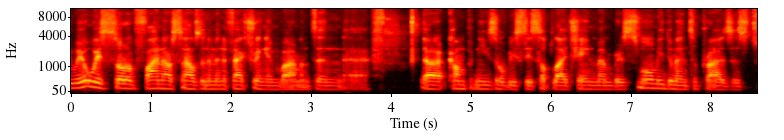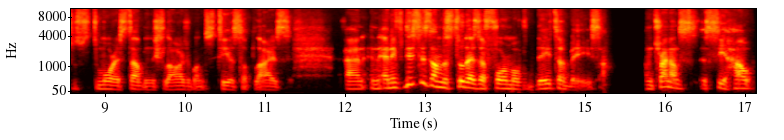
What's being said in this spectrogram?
we always sort of find ourselves in a manufacturing environment and uh, there are companies obviously supply chain members small medium enterprises to, to, more established large ones tier suppliers and, and and if this is understood as a form of database i'm trying to see how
